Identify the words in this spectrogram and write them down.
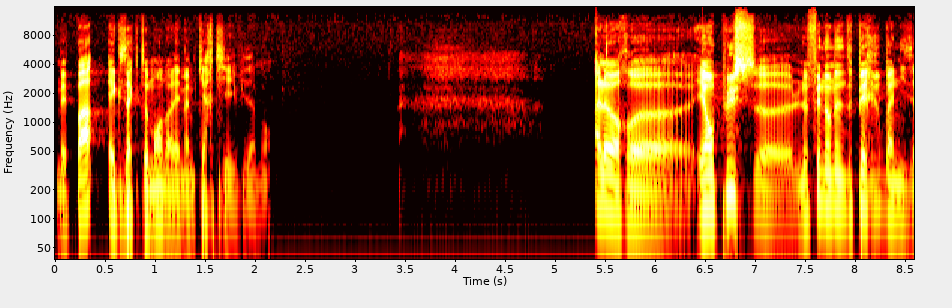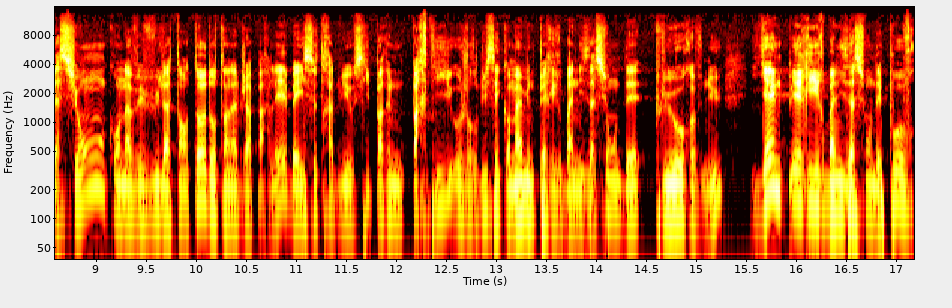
mais pas exactement dans les mêmes quartiers, évidemment. Alors, euh, et en plus, euh, le phénomène de pérurbanisation qu'on avait vu là tantôt, dont on a déjà parlé, ben, il se traduit aussi par une partie, aujourd'hui c'est quand même une pérurbanisation des plus hauts revenus. Il y a une pérurbanisation des pauvres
